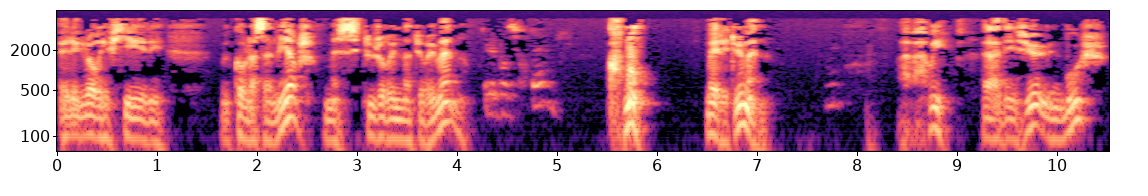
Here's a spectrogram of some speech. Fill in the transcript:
Elle est glorifiée, elle est comme la Sainte Vierge, mais c'est toujours une nature humaine. Elle est pas sur terre? Ah non, mais elle est humaine. Ah bah oui, elle a des yeux, une bouche,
